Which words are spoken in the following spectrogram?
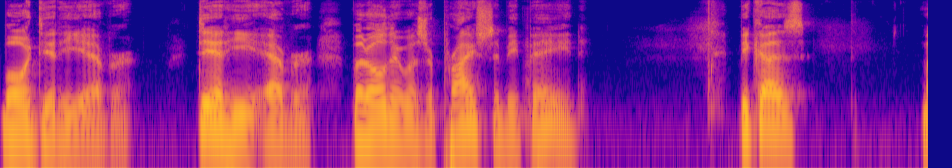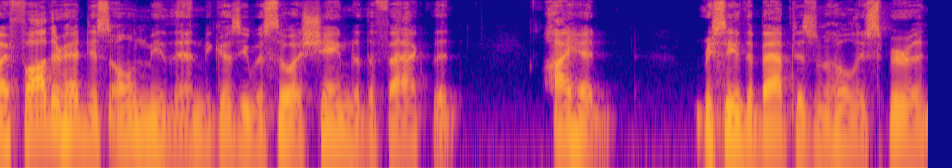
Boy, did he ever. Did he ever. But oh, there was a price to be paid. Because my father had disowned me then because he was so ashamed of the fact that I had received the baptism of the Holy Spirit.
